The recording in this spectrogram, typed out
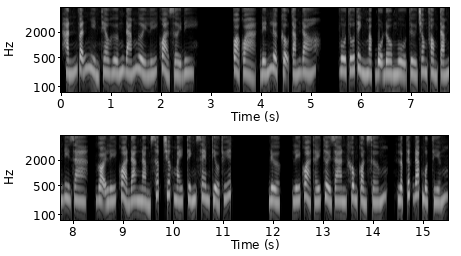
hắn vẫn nhìn theo hướng đám người Lý Quả rời đi. Quả quả, đến lượt cậu tắm đó. Vô Tú Tình mặc bộ đồ ngủ từ trong phòng tắm đi ra, gọi Lý Quả đang nằm sấp trước máy tính xem tiểu thuyết. Được, Lý Quả thấy thời gian không còn sớm, lập tức đáp một tiếng,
